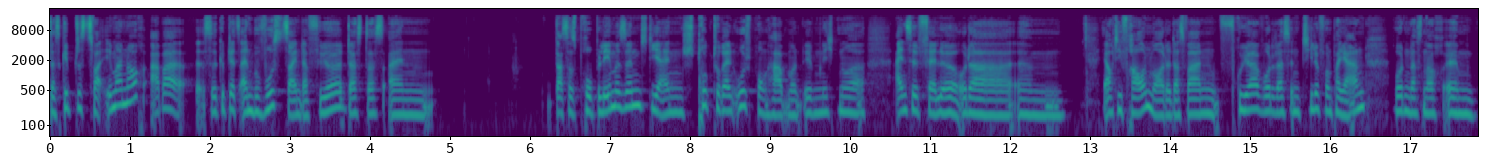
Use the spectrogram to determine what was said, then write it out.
Das gibt es zwar immer noch, aber es gibt jetzt ein Bewusstsein dafür, dass das ein dass das Probleme sind, die einen strukturellen Ursprung haben und eben nicht nur Einzelfälle oder ähm, ja, auch die Frauenmorde, das waren, früher wurde das in Chile vor ein paar Jahren, wurden das noch ähm,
